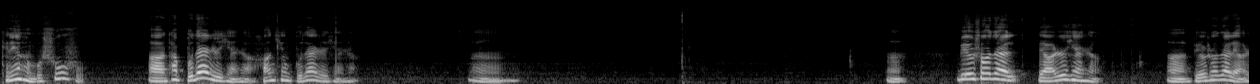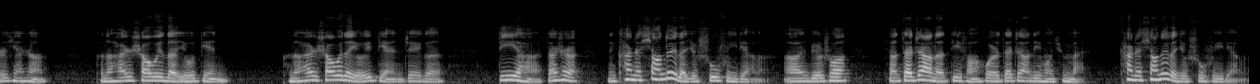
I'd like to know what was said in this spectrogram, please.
肯定很不舒服，啊，它不在日线上，行情不在日线上，嗯，嗯，比如说在两日线上，啊，比如说在两日线上，可能还是稍微的有点，可能还是稍微的有一点这个低哈，但是你看着相对的就舒服一点了啊，你比如说像在这样的地方或者在这样的地方去买。看着相对的就舒服一点了，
